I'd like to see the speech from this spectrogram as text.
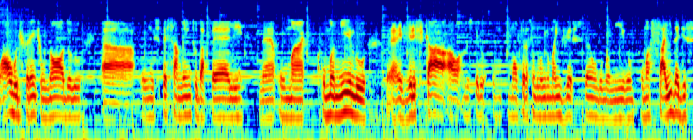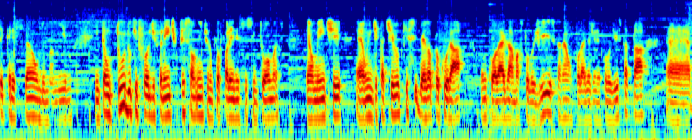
um- algo diferente, um nódulo, ah, um espessamento da pele, né? Uma, o mamilo, é, verificar no espelho um- uma alteração do mamilo, uma inversão do mamilo, uma saída de secreção do mamilo. Então, tudo que for diferente, principalmente no que eu falei nesses sintomas, realmente é um indicativo que se deva procurar um colega mastologista, né, um colega ginecologista, para é,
